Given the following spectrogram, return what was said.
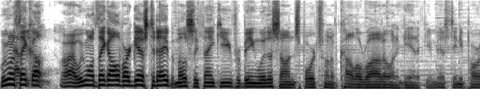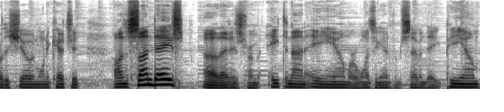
We want to thank all, all right. We want to thank all of our guests today, but mostly thank you for being with us on Sportsman of Colorado. And again, if you missed any part of the show and want to catch it on Sundays, uh, that is from 8 to 9 a.m. or once again from 7 to 8 p.m.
